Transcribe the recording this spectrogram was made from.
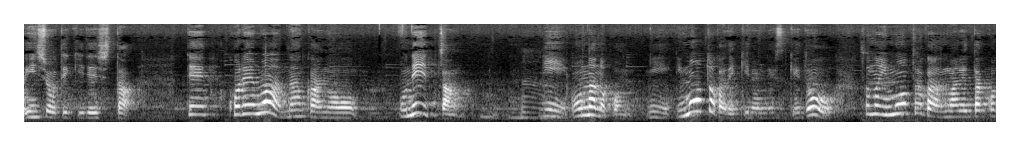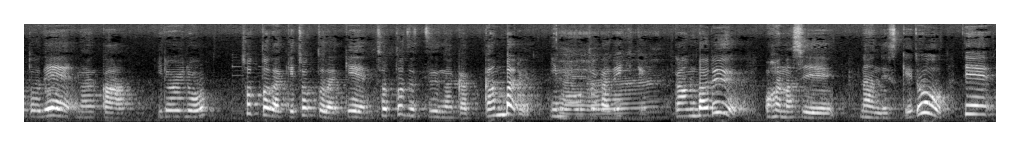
印象的でした。でこれはなんかあのお姉ちゃんに女の子に妹ができるんですけどその妹が生まれたことでなんかいろいろちょっとだけちょっとだけちょっとずつなんか頑張る妹ができて頑張るお話なんですけどで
